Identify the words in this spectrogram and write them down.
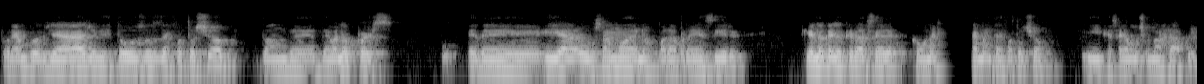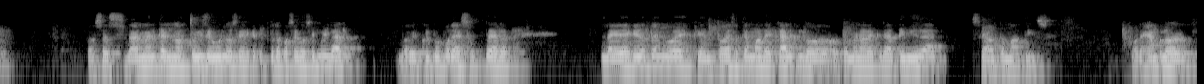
Por ejemplo, ya yo he visto usos de Photoshop donde developers de IA usan modelos para predecir qué es lo que yo quiero hacer con una herramienta de Photoshop y que sea mucho más rápido. Entonces, realmente no estoy seguro si en arquitectura ser algo similar, lo disculpo por eso, pero la idea que yo tengo es que en todos esos temas de cálculo o temas de creatividad se automatice. Por ejemplo,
